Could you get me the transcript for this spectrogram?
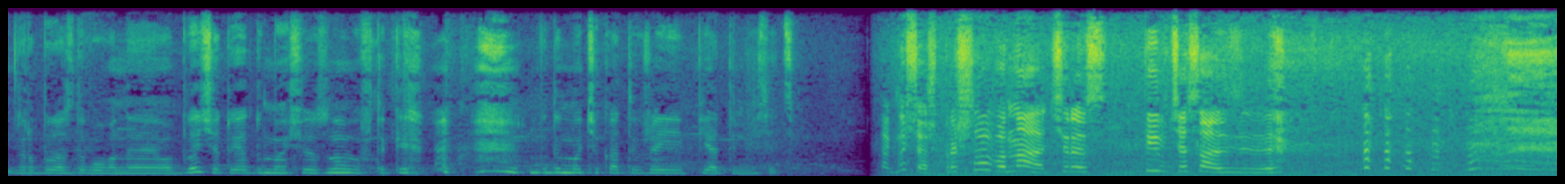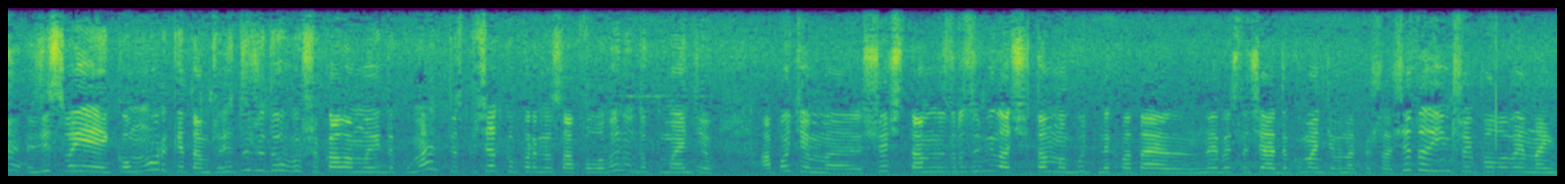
зробила здивоване обличчя, то я думаю, що знову ж таки будемо чекати вже і п'ятий місяць. Так, ну що ж, прийшла вона через півчаса зі своєї коморки, там щось дуже довго шукала мої документи. Спочатку перенесла половину документів, а потім е, щось там не зрозуміла, чи там, мабуть, не вистачає, не вистачає документів. Вона пішла ще за іншою половиною.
